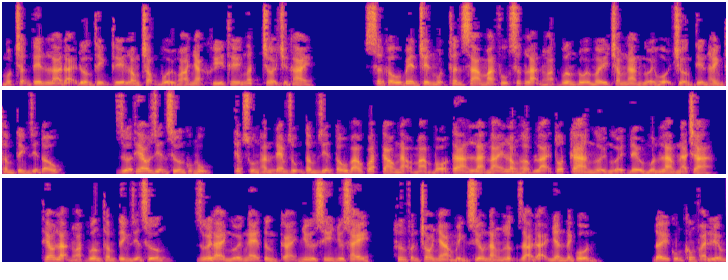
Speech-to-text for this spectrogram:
một trận tên là đại đường thịnh thế long trọng buổi hòa nhạc khí thế ngất trời triển khai. Sân khấu bên trên một thân xạ mạt phục sức lạn hoạt vương đối mấy trăm ngàn người hội trưởng tiến hành thâm tình diễn đấu. Dựa theo diễn sướng khúc mục, tiếp xuống hắn đem dụng tâm diễn tấu bao quát cao ngạo mảm bỏ ta là mãi long hợp lại tốt ca người người đều muốn làm na cha. Theo lạn hoạt vương thâm tình diễn sướng, dưới đài người nghe từng cái như si như say, hưng phấn cho nhà mình siêu năng lực giả đại nhân đánh cồn đây cũng không phải liếm,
